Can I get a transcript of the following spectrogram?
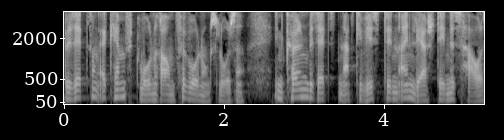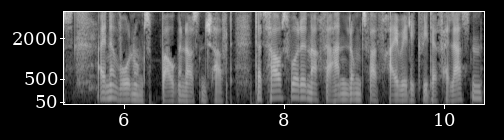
Besetzung erkämpft Wohnraum für Wohnungslose. In Köln besetzten Aktivistinnen ein leerstehendes Haus einer Wohnungsbaugenossenschaft. Das Haus wurde nach Verhandlungen zwar freiwillig wieder verlassen,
